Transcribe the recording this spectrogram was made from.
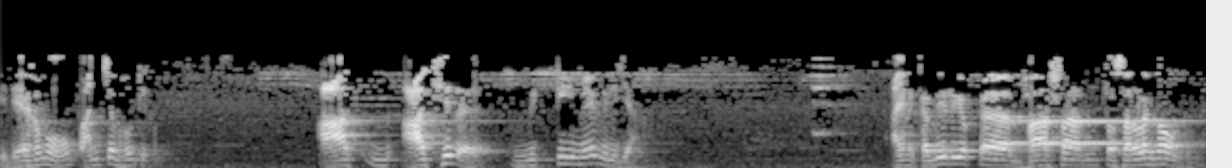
ఈ దేహము పాంచభౌతికం. ఆఖిర్ మిట్టీమే విలిజాను ఆయన కబీర్ యొక్క భాష అంత సరళంగా ఉంటుంది.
